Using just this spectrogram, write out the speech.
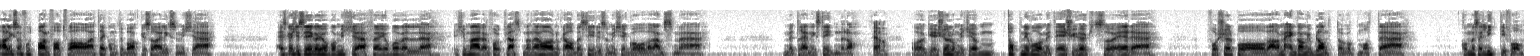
har liksom fotballen falt fra. Og etter jeg kom tilbake, så har jeg liksom ikke Jeg skal ikke si jeg har jobba mye, for jeg jobber vel eh, ikke mer enn folk flest, men jeg har noen arbeidstider som ikke går overens med, med treningstidene, da. Ja. Og selv om ikke toppnivået mitt er skyhøyt, så er det forskjell på å være med en gang iblant og å på en måte komme seg litt i form.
